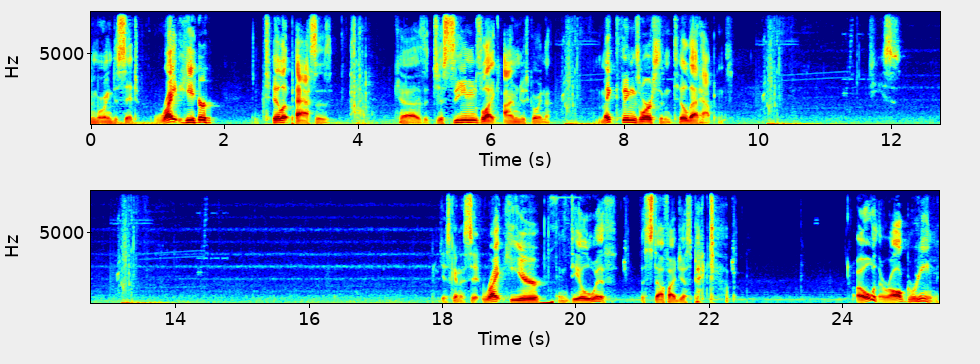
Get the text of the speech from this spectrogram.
I'm going to sit right here until it passes. Because it just seems like I'm just going to make things worse until that happens. Jeez. Just going to sit right here and deal with the stuff I just picked up. Oh, they're all green.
